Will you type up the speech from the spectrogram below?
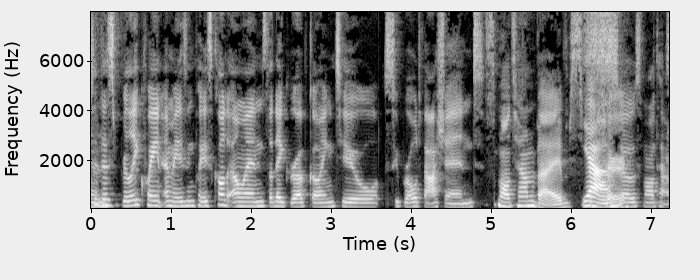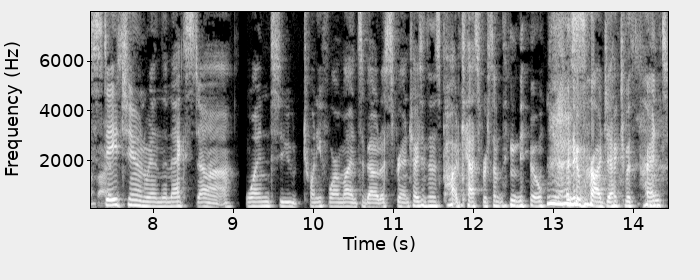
to this really quaint, amazing place called Owens that I grew up going to, super old fashioned. Small town vibes. Yeah. sure. So small town. Stay vibes. tuned in the next uh, one to 24 months about us franchising this podcast for something new, a new project with Brent.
